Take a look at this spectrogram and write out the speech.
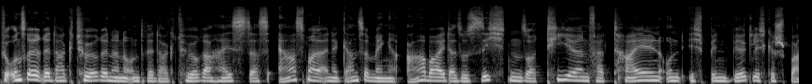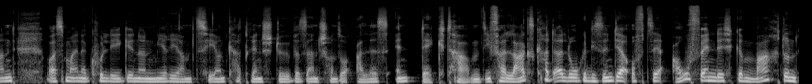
Für unsere Redakteurinnen und Redakteure heißt das erstmal eine ganze Menge Arbeit, also sichten, sortieren, verteilen. Und ich bin wirklich gespannt, was meine Kolleginnen Miriam C. und Katrin Stöbesand schon so alles entdeckt haben. Die Verlags Verlagskataloge, die sind ja oft sehr aufwendig gemacht und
